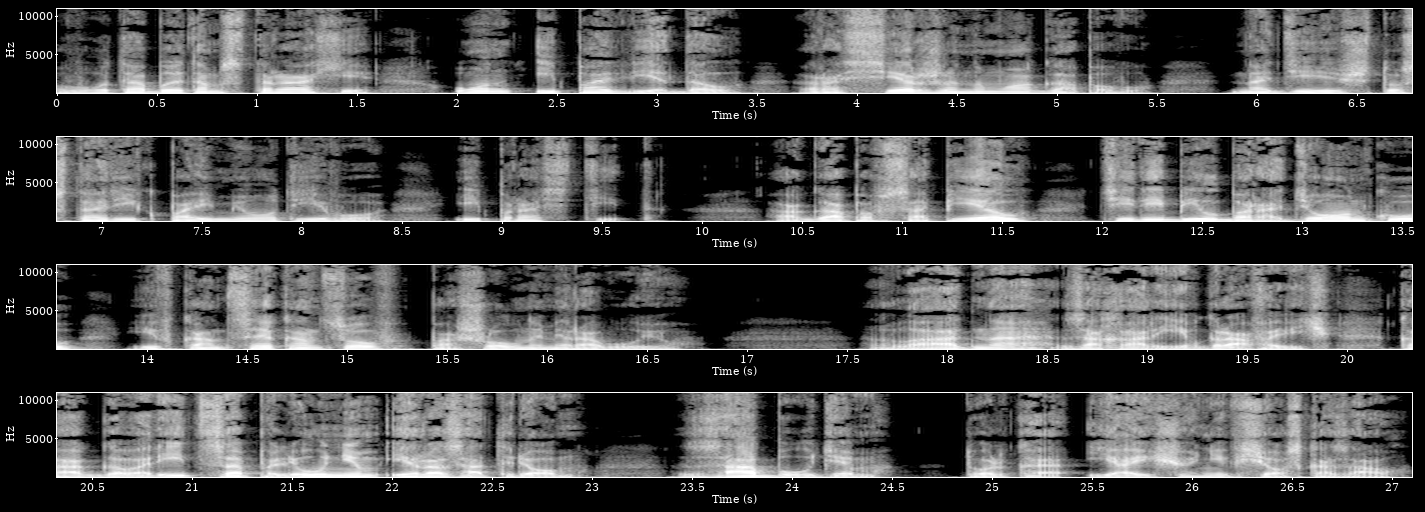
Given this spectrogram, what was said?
Вот об этом страхе он и поведал рассерженному Агапову, надеясь, что старик поймет его и простит. Агапов сопел, теребил бороденку и в конце концов пошел на мировую. — Ладно, Захар Евграфович, как говорится, плюнем и разотрем. Забудем. Только я еще не все сказал.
